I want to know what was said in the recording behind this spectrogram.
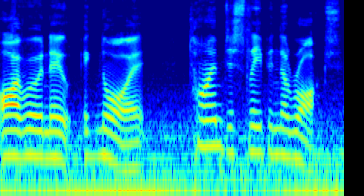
I will no- ignore it. Time to sleep in the rocks.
